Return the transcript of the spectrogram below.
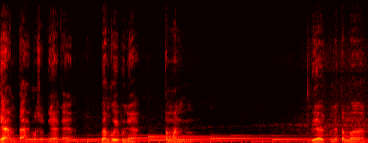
Ya entah maksudnya kayak Bang Goy punya teman. Dia punya teman.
